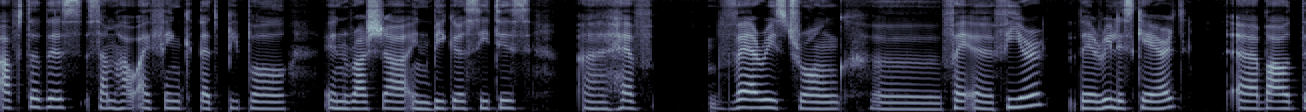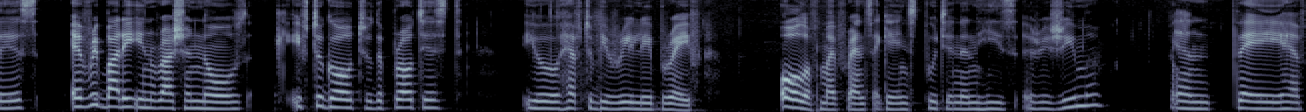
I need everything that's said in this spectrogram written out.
After this, somehow I think that people in Russia, in bigger cities, uh, have very strong uh, uh fear. They're really scared about this. Everybody in Russia knows if to go to the protest, you have to be really brave. All of my friends against Putin and his regime and they have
